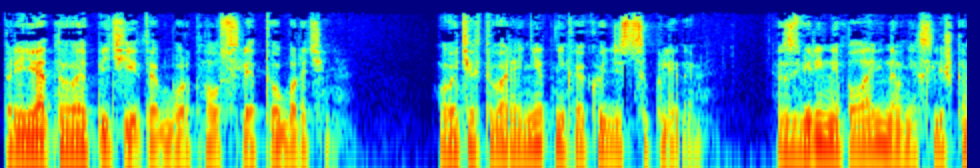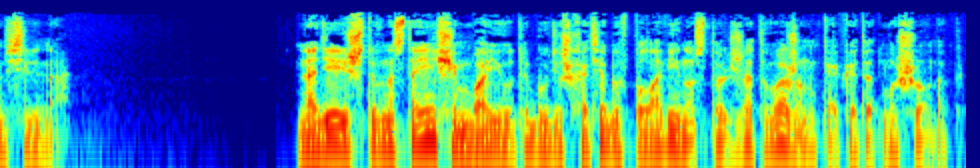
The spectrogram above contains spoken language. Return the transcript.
«Приятного аппетита!» — буркнул вслед оборотень. «У этих тварей нет никакой дисциплины. Звериная половина в них слишком сильна. Надеюсь, что в настоящем бою ты будешь хотя бы в половину столь же отважен, как этот мышонок»,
